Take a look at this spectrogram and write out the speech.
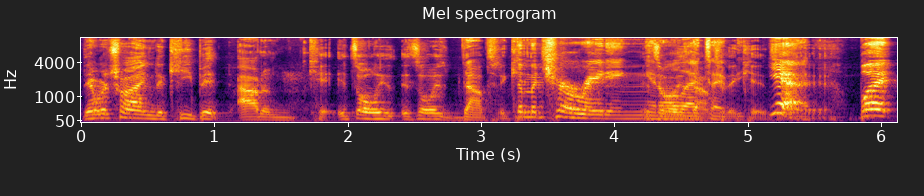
They were trying to keep it out of. Ki- it's always it's always down to the kids. the mature rating It's and all that type of kids, Yeah. yeah, yeah. But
